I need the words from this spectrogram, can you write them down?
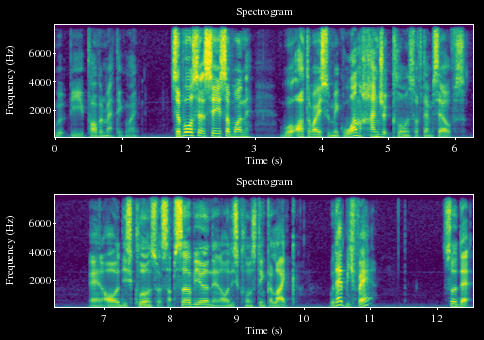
would be problematic, right? Suppose, let's say, someone were authorized to make 100 clones of themselves, and all these clones were subservient and all these clones think alike. Would that be fair? So that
